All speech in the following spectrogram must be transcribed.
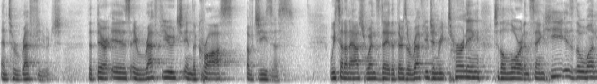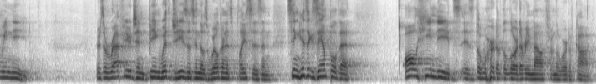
and to refuge. That there is a refuge in the cross of Jesus. We said on Ash Wednesday that there's a refuge in returning to the Lord and saying, He is the one we need. There's a refuge in being with Jesus in those wilderness places and seeing His example that all He needs is the word of the Lord, every mouth from the word of God,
